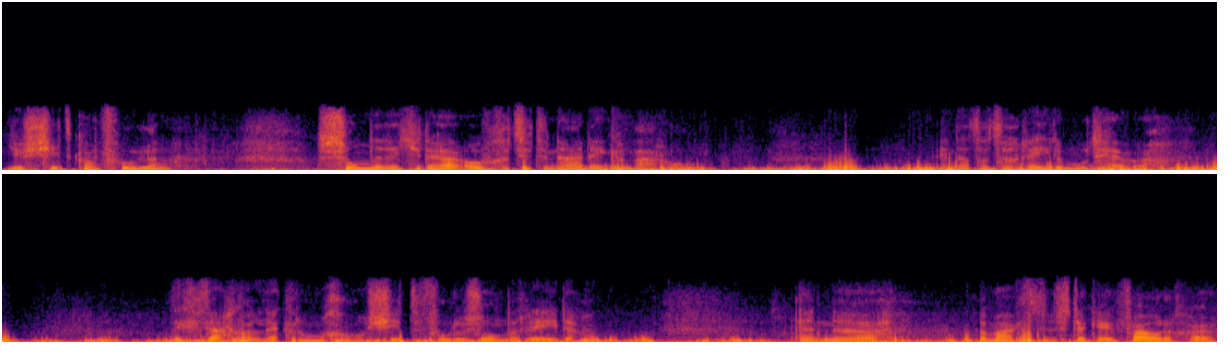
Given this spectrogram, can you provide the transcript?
je shit kan voelen. Zonder dat je daarover gaat zitten nadenken waarom. En dat het een reden moet hebben. Vind het eigenlijk wel lekker om gewoon shit te voelen zonder reden. En uh, dat maakt het een stuk eenvoudiger.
